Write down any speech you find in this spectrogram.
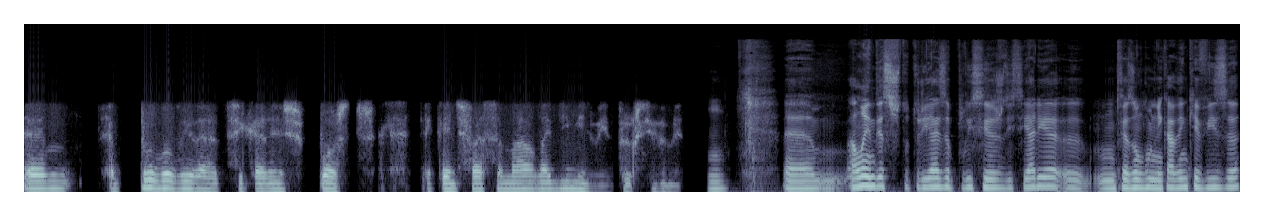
um, a probabilidade de ficarem expostos a quem lhes faça mal vai diminuindo progressivamente. Hum. Um, além desses tutoriais, a Polícia Judiciária uh, fez um comunicado em que avisa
